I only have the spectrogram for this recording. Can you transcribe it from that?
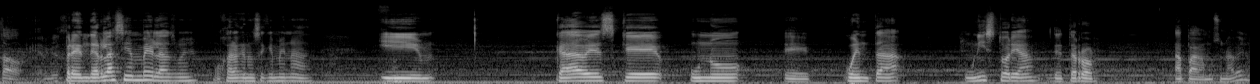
Todo, prender las 100 velas, güey, ojalá que no se queme nada. Y cada vez que uno eh, cuenta una historia de terror, apagamos una vela.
